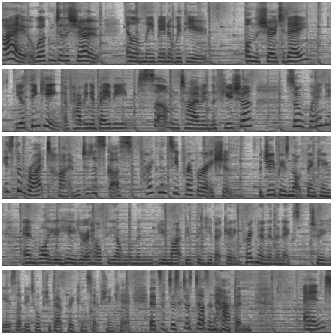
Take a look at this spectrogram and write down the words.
Hi, welcome to the show. Ellen Leabeater with you. On the show today, you're thinking of having a baby sometime in the future. So, when is the right time to discuss pregnancy preparation? The GP's not thinking, and while you're here, you're a healthy young woman, you might be thinking about getting pregnant in the next two years. Let me talk to you about preconception care. It just, just doesn't happen. And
